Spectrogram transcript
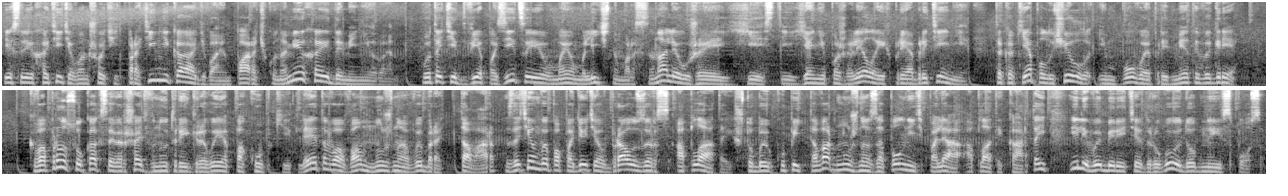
Если хотите ваншотить противника, одеваем парочку на меха и доминируем. Вот эти две позиции в моем личном арсенале уже есть, и я не пожалел о их приобретении, так как я получил имбовые предметы в игре. К вопросу, как совершать внутриигровые покупки. Для этого вам нужно выбрать товар, затем вы попадете в браузер с оплатой. Чтобы купить товар, нужно заполнить поля оплаты картой или выберите другой удобный способ.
